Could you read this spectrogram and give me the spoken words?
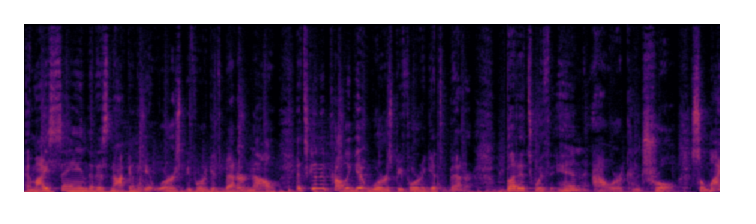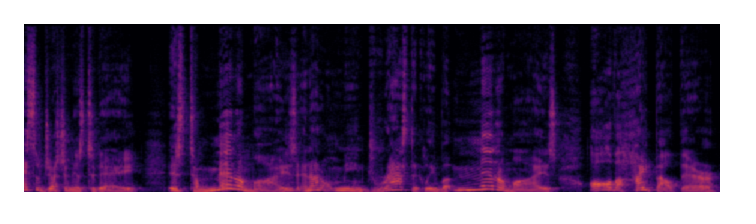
Am I saying that it's not going to get worse before it gets better? No, it's going to probably get worse before it gets better, but it's within our control. So, my suggestion is today is to minimize, and I don't mean drastically, but minimize all the hype out there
